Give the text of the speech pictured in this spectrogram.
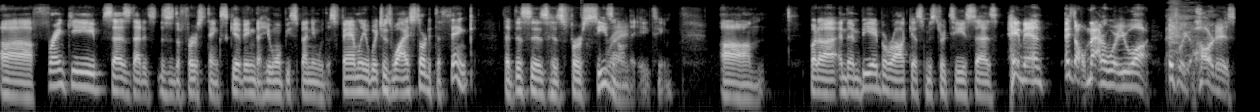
Uh, Frankie says that it's this is the first Thanksgiving that he won't be spending with his family, which is why I started to think that this is his first season on the A team. Um, but uh, and then B.A. Baracus, Mr. T says, "Hey man, it don't matter where you are. It's where your heart is,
